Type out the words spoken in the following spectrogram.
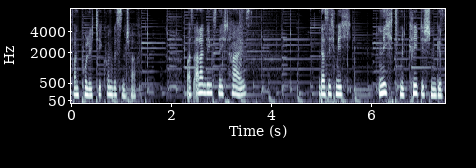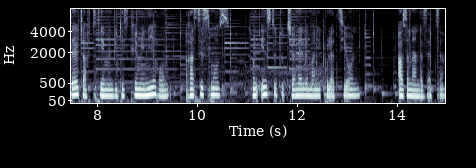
von Politik und Wissenschaft. Was allerdings nicht heißt, dass ich mich nicht mit kritischen Gesellschaftsthemen wie Diskriminierung, Rassismus und institutionelle Manipulation auseinandersetze.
